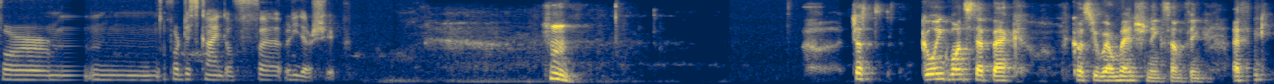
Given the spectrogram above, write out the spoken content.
for um, for this kind of uh, leadership? Hmm. Just going one step back because you were mentioning something. I think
